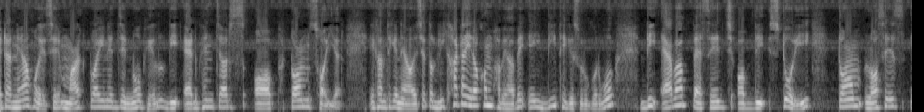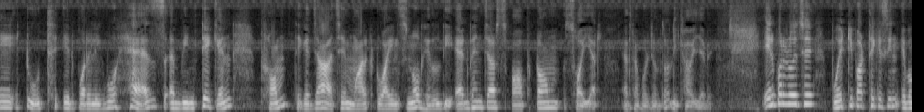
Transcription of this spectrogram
এটা নেওয়া হয়েছে মার্ক টোয়াইনের যে novel the adventures of Tom Sawyer এখান থেকে নেওয়া হয়েছে। তো লেখাটা এরকমভাবে হবে, এই দি থেকে শুরু করব। The above passage of the story Tom loses a tooth এরপরে লিখব হ্যাজ বিন টেকেন ফ্রম থেকে যা আছে Mark Twain's novel the adventures of Tom Sawyer এতটা পর্যন্ত লেখা হয়ে যাবে। এরপরে রয়েছে পোয়েট্রি পার্ট থেকে সিন এবং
